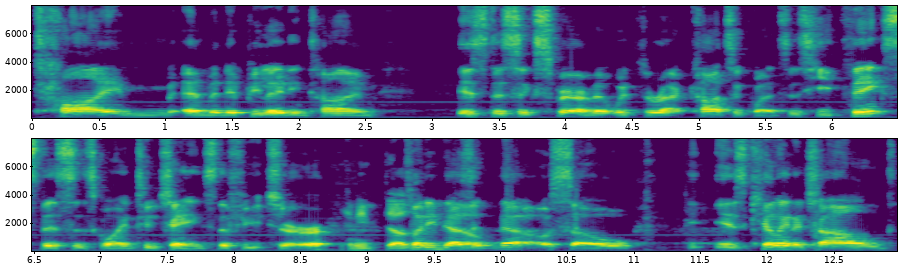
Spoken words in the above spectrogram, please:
time and manipulating time is this experiment with direct consequences. He thinks this is going to change the future, And he doesn't. but he doesn't know. So, is killing a child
